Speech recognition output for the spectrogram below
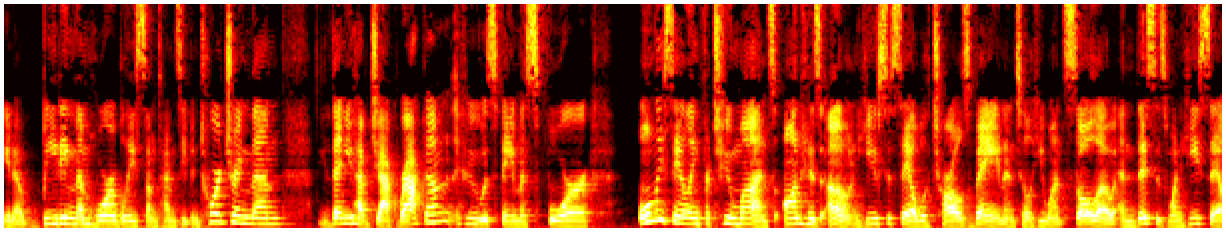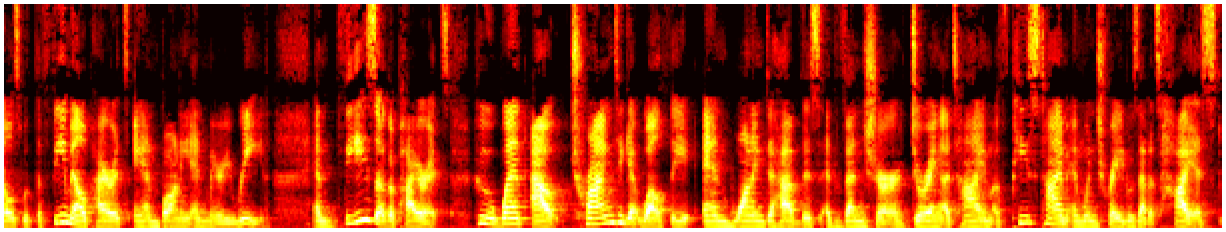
you know, beating them horribly, sometimes even torturing them. Then you have Jack Rackham, who was famous for only sailing for two months on his own. He used to sail with Charles Vane until he went solo, and this is when he sails with the female pirates Anne Bonny and Mary Read. And these are the pirates who went out trying to get wealthy and wanting to have this adventure during a time of peacetime and when trade was at its highest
